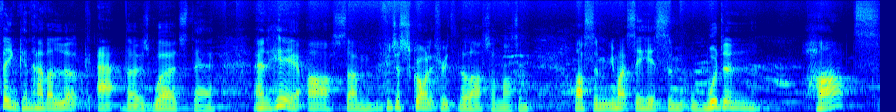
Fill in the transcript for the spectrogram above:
think and have a look at those words there. And here are some, if you just scroll it through to the last one, Martin, are some, you might see here some wooden hearts.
